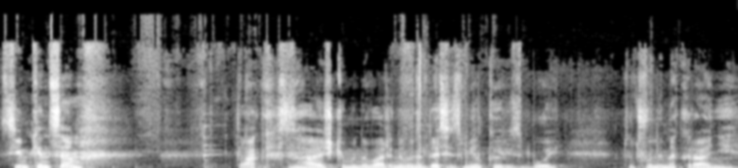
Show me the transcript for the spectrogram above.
цим кінцем. Так, з гаєчками навареними на 10 з мілкою різьбою. Тут вони на крайній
